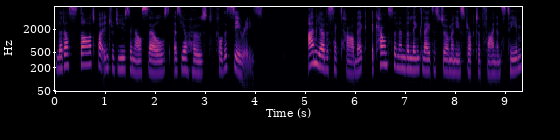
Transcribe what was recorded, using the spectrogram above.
let us start by introducing ourselves as your host for this series. I'm Jördis Heckt-Harbeck, a counsel in the Linklaters Germany Structured Finance team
